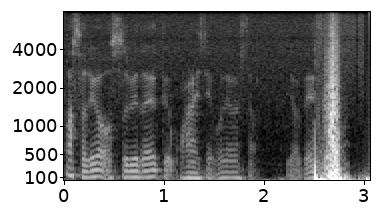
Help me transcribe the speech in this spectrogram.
まあそれがおすすめだよというお話でございました。以上です。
